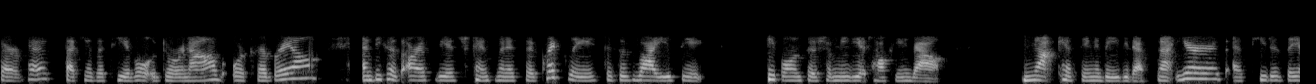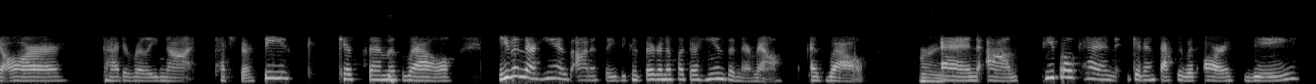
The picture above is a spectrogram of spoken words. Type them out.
surface, such as a table, a doorknob, or curb rail, And because RSV is transmitted so quickly, this is why you see people on social media talking about not kissing a baby that's not yours, as cute as they are, how to really not touch their face, kiss them as well, even their hands, honestly, because they're going to put their hands in their mouth as well. Right. And um, people can get infected with RSV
